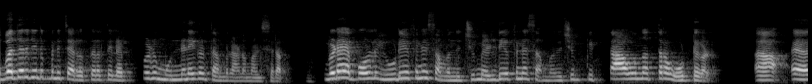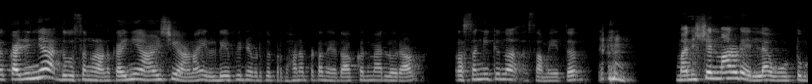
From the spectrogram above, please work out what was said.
ഉപതെരഞ്ഞെടുപ്പിന്റെ ചരിത്രത്തിൽ എപ്പോഴും മുന്നണികൾ തമ്മിലാണ് മത്സരം. ഇവിടെ അപ്പോൾ യു ഡി എഫിനെ സംബന്ധിച്ചും എൽ ഡി എഫിനെ സംബന്ധിച്ചും കിട്ടാവുന്നത്ര വോട്ടുകൾ കഴിഞ്ഞ ദിവസങ്ങളാണ് കഴിഞ്ഞ ആഴ്ചയാണ് എൽ ഡി എഫിന്റെ അവിടുത്തെ പ്രധാനപ്പെട്ട നേതാക്കന്മാരിൽ ഒരാൾ പ്രസംഗിക്കുന്ന സമയത്ത് മനുഷ്യന്മാരുടെ എല്ലാ വോട്ടും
